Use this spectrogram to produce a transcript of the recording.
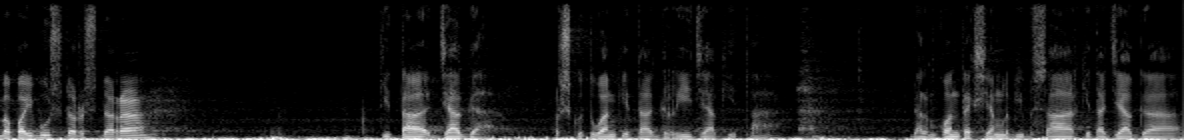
Bapak Ibu Saudara-saudara kita jaga persekutuan kita, gereja kita. Dalam konteks yang lebih besar kita jaga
